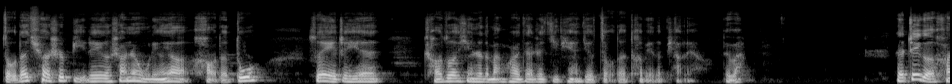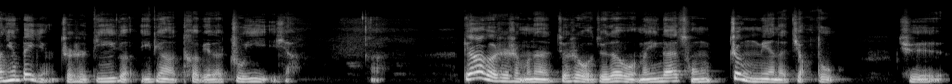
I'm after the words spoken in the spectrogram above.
走的确实比这个上证五零要好得多，所以这些炒作性质的板块在这几天就走的特别的漂亮，对吧？那这个行情背景，这是第一个，一定要特别的注意一下。第二个是什么呢？就是我觉得我们应该从正面的角度去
